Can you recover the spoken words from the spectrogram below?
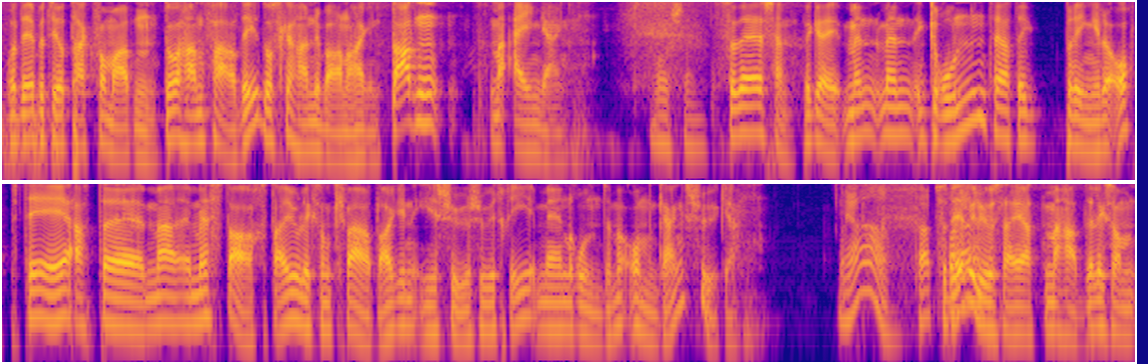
Og det betyr takk for maten. Da er han ferdig, da skal han i barnehagen. Daden! Med en gang. Morsomt. Så det er kjempegøy. Men, men grunnen til at jeg bringer det opp, det er at uh, vi, vi starta jo liksom hverdagen i 2023 med en runde med omgangssyke. Ja, takk Så det vil jo si at vi hadde liksom,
